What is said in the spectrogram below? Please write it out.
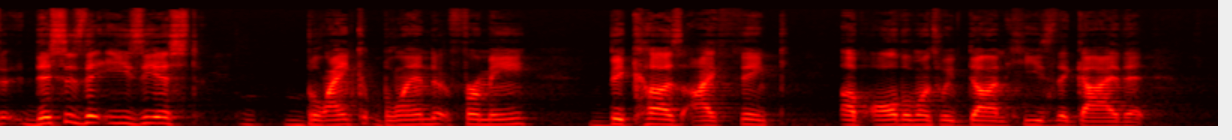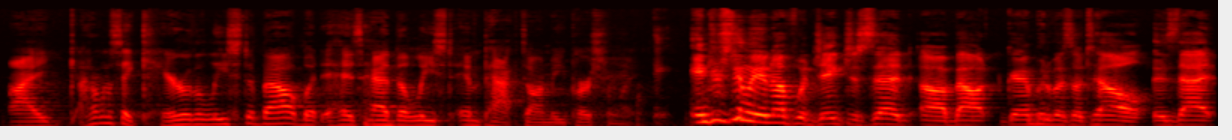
Th- this is the easiest blank blend for me because I think of all the ones we've done, he's the guy that I I don't want to say care the least about, but it has had the least impact on me personally. Interestingly enough, what Jake just said uh, about Grand Budapest Hotel is that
